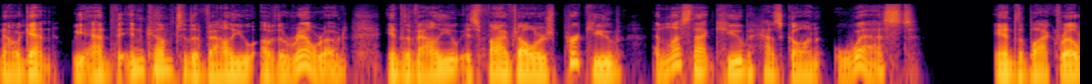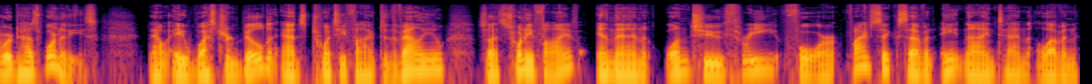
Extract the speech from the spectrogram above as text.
Now, again, we add the income to the value of the railroad, and the value is $5 per cube unless that cube has gone west and the Black Railroad has one of these. Now, a Western build adds 25 to the value, so that's 25, and then 1, 2, 3, 4, 5, 6, 7, 8, 9, 10, 11,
